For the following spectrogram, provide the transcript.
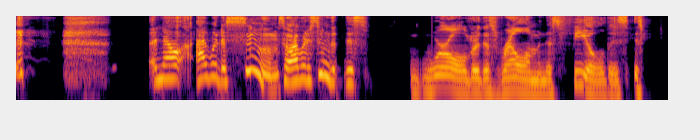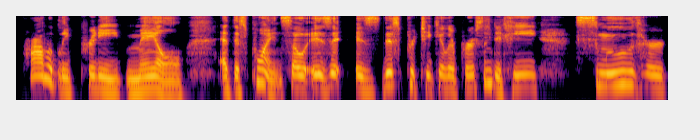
now, I would assume, so I would assume that this world or this realm and this field is is probably pretty male at this point. So is it is this particular person did he smooth her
